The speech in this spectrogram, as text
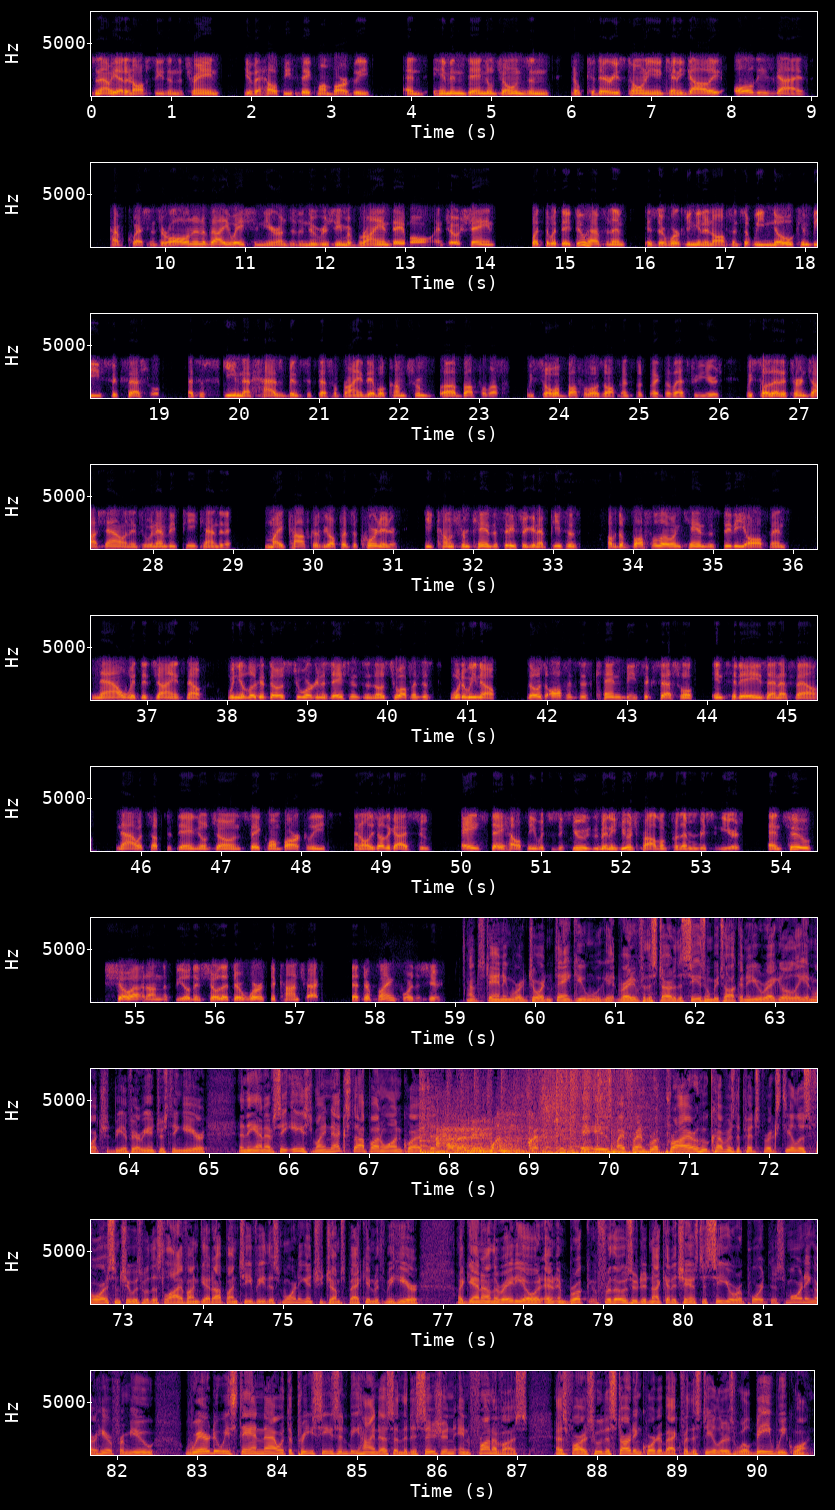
So now he had an off season to train. You have a healthy Saquon Barkley, and him and Daniel Jones and you know Kadarius Toney and Kenny Golladay. All these guys have questions. They're all in an evaluation year under the new regime of Brian Daboll and Joe Schoen. But the, what they do have for them is they're working in an offense that we know can be successful. That's a scheme that has been successful. Brian Daboll comes from uh, Buffalo. We saw what Buffalo's offense looked like the last few years. We saw that it turned Josh Allen into an MVP candidate. Mike Kafka is the offensive coordinator. He comes from Kansas City, so you're going to have pieces of the Buffalo and Kansas City offense now with the Giants. Now, when you look at those two organizations and those two offenses, what do we know? Those offenses can be successful in today's NFL. Now it's up to Daniel Jones, Saquon Barkley, and all these other guys to a stay healthy, which is a huge has been a huge problem for them in recent years, and two show out on the field and show that they're worth the contract that they're playing for this year. Outstanding work, Jordan. Thank you. We'll get ready for the start of the season. We'll be talking to you regularly in what should be a very interesting year in the NFC East. My next stop on one question. I have only one question. Is my friend Brooke Pryor, who covers the Pittsburgh Steelers for us, and she was with us live on Get Up on TV this morning, and she jumps back in with me here again on the radio. And, and Brooke, for those who did not get a chance to see your report this morning or hear from you, where do we stand now with the preseason behind us and the decision in front of us as far as who the starting quarterback for the Steelers will be week one?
